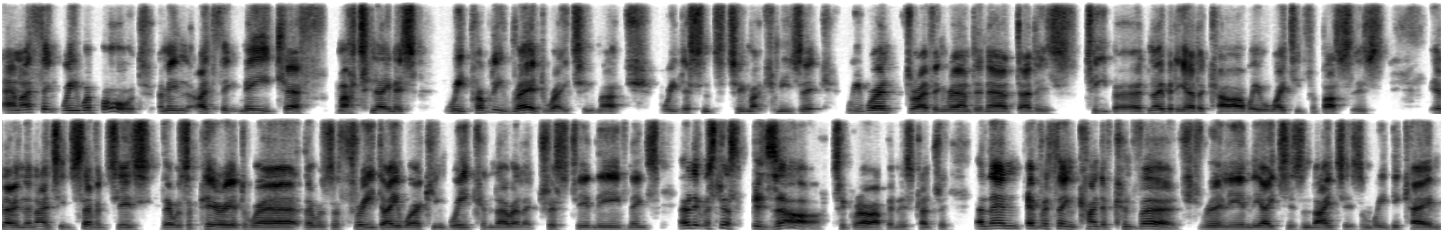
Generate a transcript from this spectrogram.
And I think we were bored. I mean, I think me, Geoff, Martin Amis, we probably read way too much. We listened to too much music. We weren't driving around in our daddy's T Bird. Nobody had a car. We were waiting for buses you know, in the 1970s, there was a period where there was a three day working week and no electricity in the evenings. And it was just bizarre to grow up in this country. And then everything kind of converged really in the 80s and 90s, and we became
